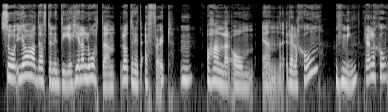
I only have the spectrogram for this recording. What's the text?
Så jag hade haft en idé, hela låten, låten heter Effort Mm. och handlar om en relation, min relation.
